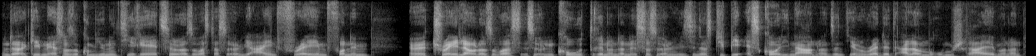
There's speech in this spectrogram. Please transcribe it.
ne, da geben wir erstmal so Community-Rätsel oder sowas, dass irgendwie ein Frame von dem äh, Trailer oder sowas ist irgendein Code drin und dann ist das irgendwie, sind das GPS-Koordinaten und dann sind die im Reddit alle am Rumschreiben und dann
